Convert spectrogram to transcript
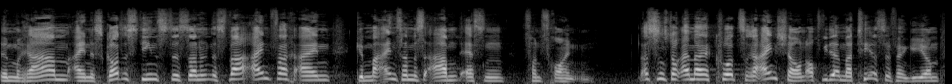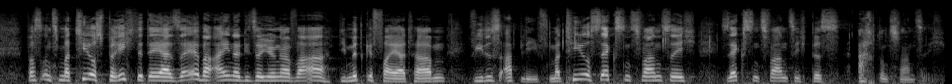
im Rahmen eines Gottesdienstes, sondern es war einfach ein gemeinsames Abendessen von Freunden. Lass uns doch einmal kurz reinschauen, auch wieder im Matthäus-Evangelium, was uns Matthäus berichtet, der ja selber einer dieser Jünger war, die mitgefeiert haben, wie das ablief. Matthäus 26, 26 bis 28.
